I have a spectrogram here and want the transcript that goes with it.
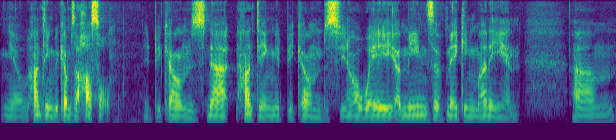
you know hunting becomes a hustle it becomes not hunting. It becomes you know a way, a means of making money, and um,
